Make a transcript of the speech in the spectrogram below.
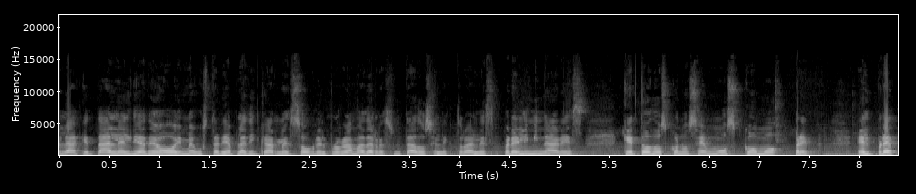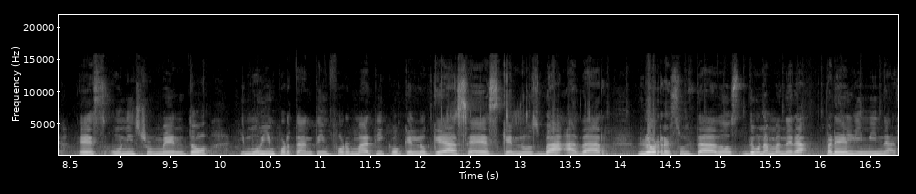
Hola, ¿qué tal? El día de hoy me gustaría platicarles sobre el programa de resultados electorales preliminares que todos conocemos como PREP. El PREP es un instrumento muy importante informático que lo que hace es que nos va a dar los resultados de una manera preliminar.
